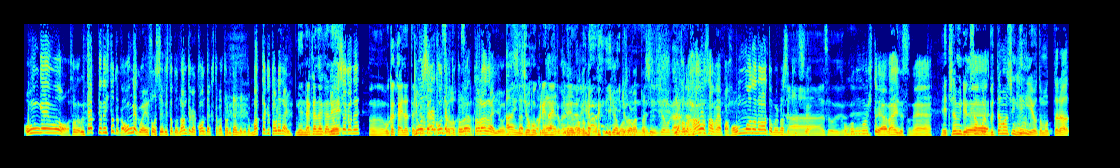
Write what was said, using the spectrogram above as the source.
音源を、その歌ってる人とか音楽を演奏してる人となんとかコンタクトが取りたいんだけど、全く取れないねなかなかね業者がね、うん、お抱えだったりとか。業者がコンタクト取ら取らないように安易に情報くれないとかねいうのとかもすっげえ面白かったし。いや、このハオさんはやっぱ本物だなと思いました、聞いてて。ああ、そうですよね。この人やばいですね。え、ちなみにレックさん、でこれ、ブッダマシン手に入れようと思ったら、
